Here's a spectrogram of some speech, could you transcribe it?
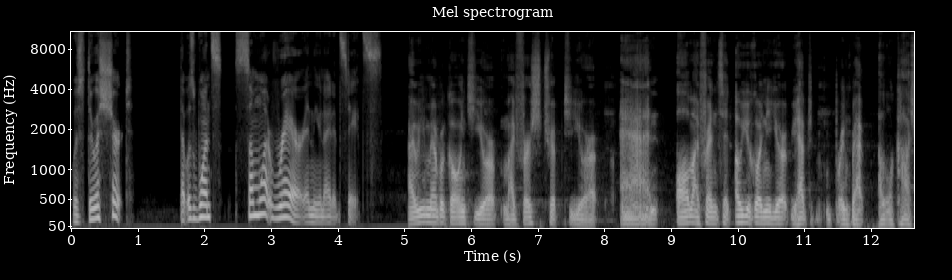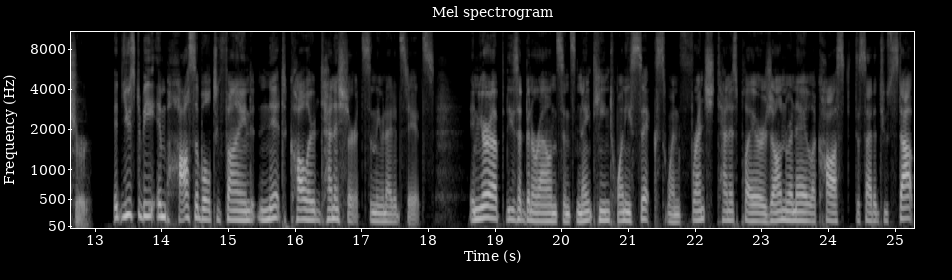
was through a shirt that was once somewhat rare in the United States. I remember going to Europe, my first trip to Europe, and all my friends said, Oh, you're going to Europe, you have to bring back a Lacoste shirt. It used to be impossible to find knit collared tennis shirts in the United States. In Europe, these had been around since 1926 when French tennis player Jean Rene Lacoste decided to stop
